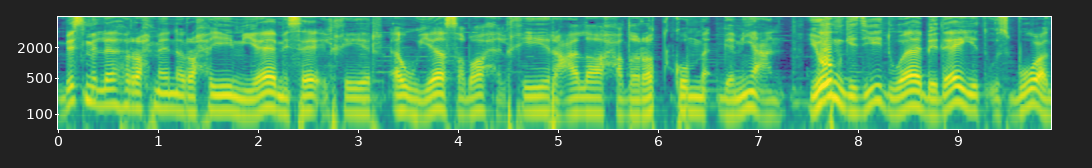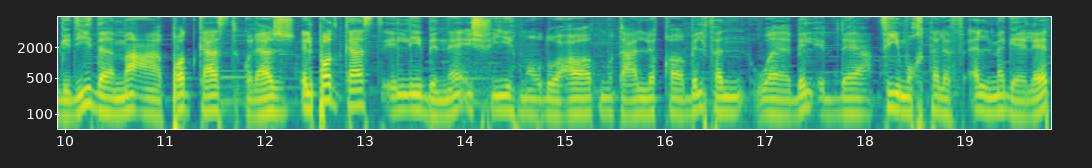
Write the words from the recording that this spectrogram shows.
بسم الله الرحمن الرحيم. يا مساء الخير أو يا صباح الخير على حضراتكم جميعا. يوم جديد وبداية أسبوع جديدة مع بودكاست كولاج البودكاست اللي بنناقش فيه موضوعات متعلقة بالفن وبالإبداع في مختلف المجالات.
